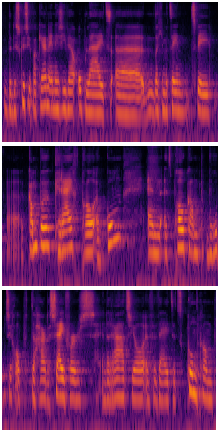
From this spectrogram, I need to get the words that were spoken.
de discussie over kernenergie weer opleidt, eh, dat je meteen twee eh, kampen krijgt, pro en con. En het pro-kamp beroept zich op de harde cijfers en de ratio en verwijt het con-kamp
